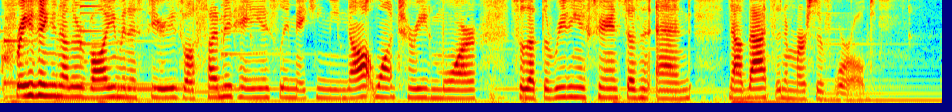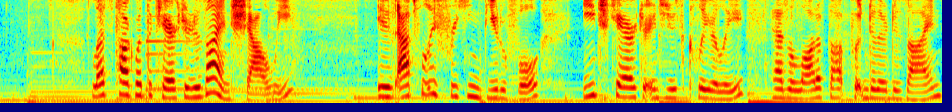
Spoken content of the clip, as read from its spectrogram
craving another volume in a series while simultaneously making me not want to read more so that the reading experience doesn't end, now that's an immersive world. Let's talk about the character design, shall we? It is absolutely freaking beautiful each character introduced clearly has a lot of thought put into their design.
